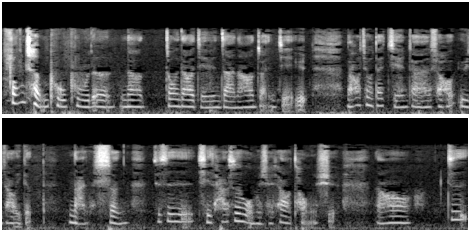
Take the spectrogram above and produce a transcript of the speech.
风尘仆仆的，那终于到了捷运站，然后转捷运，然后就在捷运站的时候遇到一个男生，就是其实他是我们学校的同学，然后就是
